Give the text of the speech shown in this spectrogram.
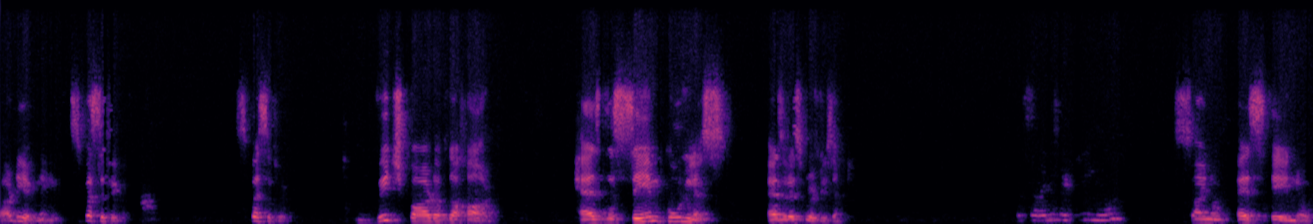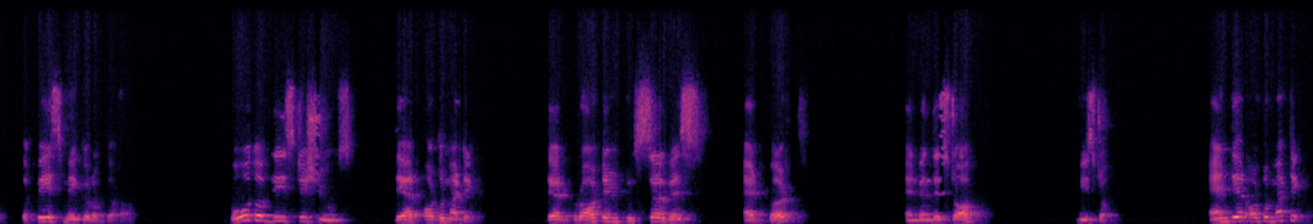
Cardiac name. Specific. Specific. Which part of the heart has the same coolness as respiratory center? Sino, SA node, the pacemaker of the heart. Both of these tissues, they are automatic. They are brought into service at birth, and when they stop, we stop. And they are automatic.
